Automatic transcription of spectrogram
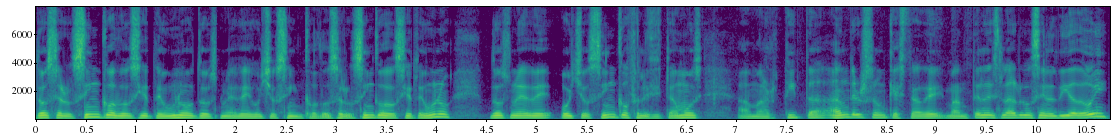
205-271-2985. 205-271-2985. Felicitamos a Martita Anderson, que está de manteles largos en el día de hoy,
